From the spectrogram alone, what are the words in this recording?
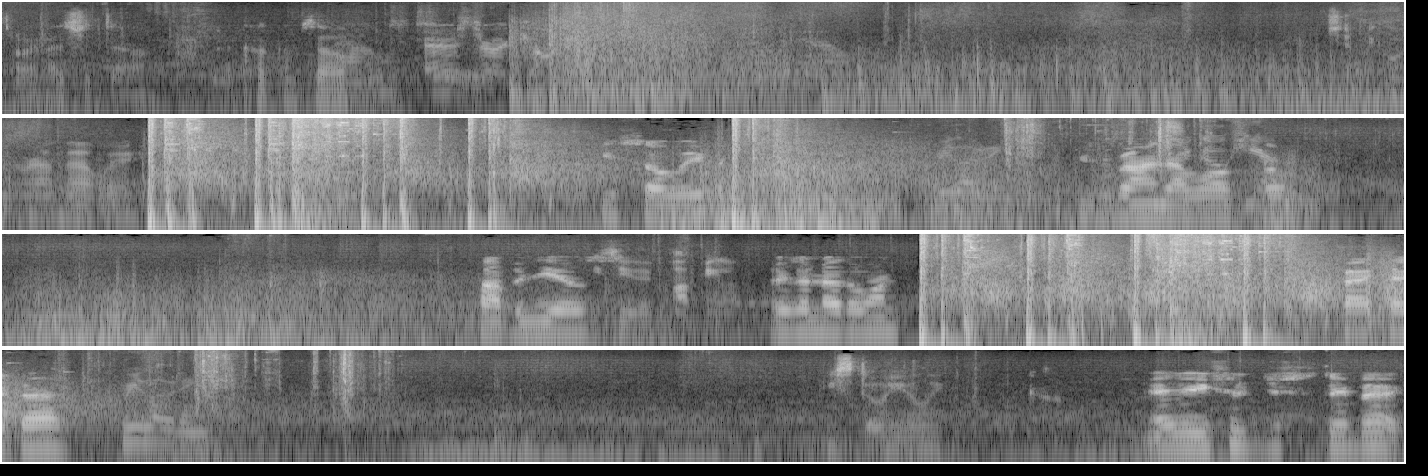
Throwing that shit down. Gonna cook himself. Should be going around that way. He's so weak. Reloading. He's behind that wall still. Popping heals. You see it popping. There's another one. Crack that guy. Reloading. He's still healing. Yeah, you should just stay back.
